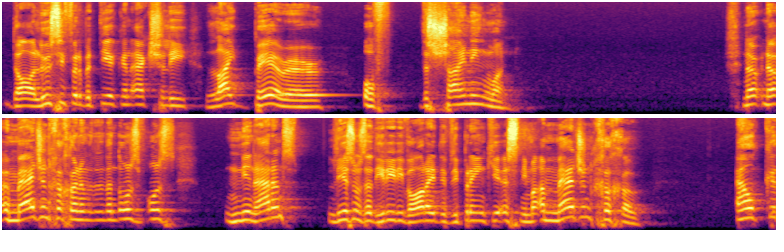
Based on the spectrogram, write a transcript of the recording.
daar Lucifer beteken actually light bearer of the shining one. Nou nou imagine gegaan want ons ons nie nêrens lees ons dat hierdie die waarheid of die prentjie is nie, maar imagine gehou elke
